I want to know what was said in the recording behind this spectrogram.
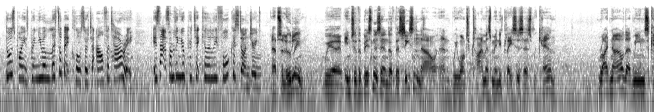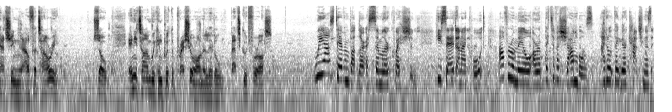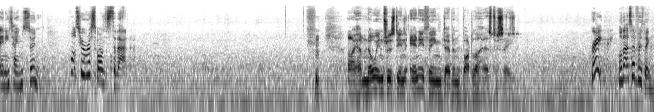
Those points bring you a little bit closer to AlphaTauri. Is that something you're particularly focused on during... Absolutely. We're into the business end of the season now, and we want to climb as many places as we can. Right now, that means catching AlphaTauri. So, anytime we can put the pressure on a little, that's good for us. We asked Devon Butler a similar question. He said, and I quote, Alfa Romeo are a bit of a shambles. I don't think they're catching us anytime soon. What's your response to that? I have no interest in anything Devon Butler has to say. Great. Well, that's everything.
